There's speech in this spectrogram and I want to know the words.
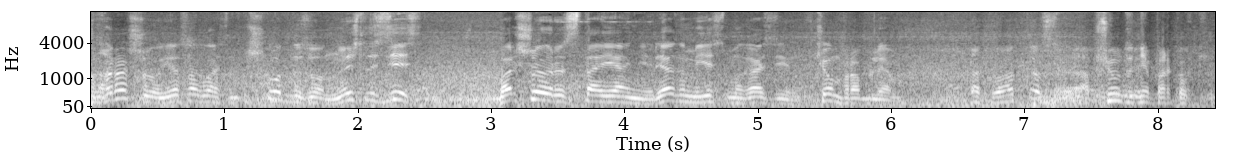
Ну, хорошо, я согласен, пешеходная зона. Но если здесь большое расстояние, рядом есть магазин, в чем проблема? Так, вы отказываете? А почему тут нет парковки?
